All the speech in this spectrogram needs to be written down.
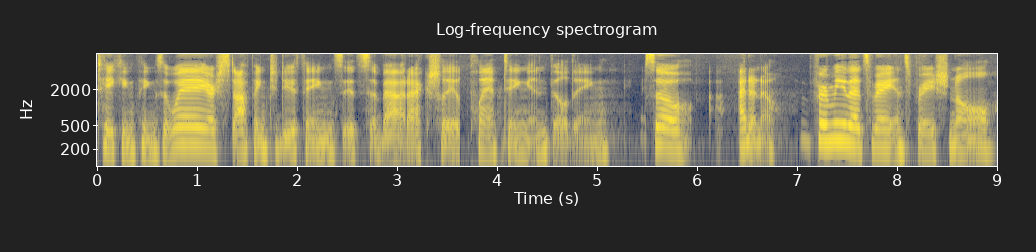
taking things away or stopping to do things, it's about actually planting and building. So I don't know. For me, that's very inspirational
